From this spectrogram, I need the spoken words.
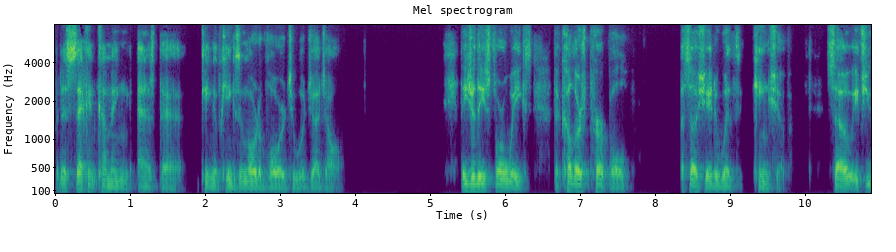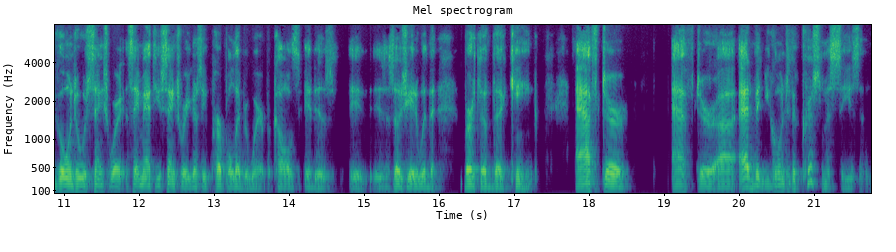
but his second coming as the King of Kings and Lord of Lords, who will judge all. These are these four weeks. The color is purple, associated with kingship. So if you go into a sanctuary, say Matthew sanctuary, you're going to see purple everywhere because it is it is associated with the birth of the king. after after uh, Advent, you go into the Christmas season.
